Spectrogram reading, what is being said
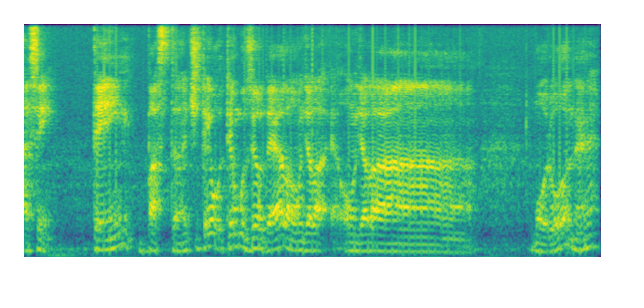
Assim, tem bastante. Tem, o- tem o museu dela, onde ela, onde ela morou, né?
